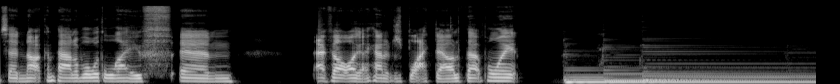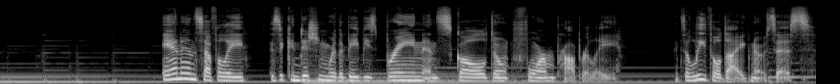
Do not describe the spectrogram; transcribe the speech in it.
Said not compatible with life, and I felt like I kind of just blacked out at that point. Anencephaly is a condition where the baby's brain and skull don't form properly. It's a lethal diagnosis.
